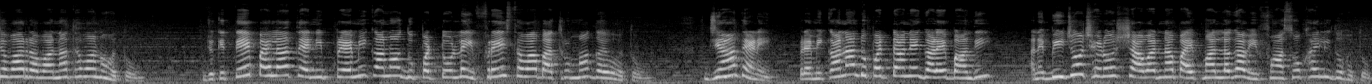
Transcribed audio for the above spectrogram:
જવા રવાના થવાનો હતો. જો કે તે પહેલાં તેની પ્રેમિકાનો દુપટ્ટો લઈ ફ્રેશ થવા બાથરૂમમાં ગયો હતો. જ્યાં તેણે પ્રેમિકાના દુપટ્ટાને ગળે બાંધી અને બીજો છેડો શાવરના પાઇપમાં લગાવી ફાંસો ખાઈ લીધો હતો.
